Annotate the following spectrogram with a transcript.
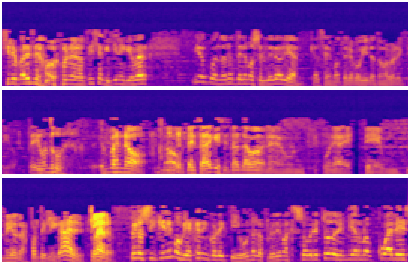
Si le parece una noticia que tiene que ver. ¿Vio cuando no tenemos el DeLorean? ¿Qué hacemos? Tenemos que ir a tomar colectivo. Pedimos un Pues no, no, usted sabe que se trata de una- un, una, este, un medio de transporte ilegal. Claro. Pero si queremos viajar en colectivo, uno de los problemas, sobre todo en invierno, ¿cuál es?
